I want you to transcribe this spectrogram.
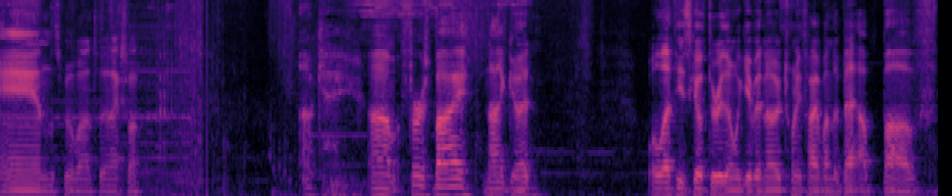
And let's move on to the next one. Okay. Um, first buy, not good. We'll let these go through, then we'll give another 25 on the bet above.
